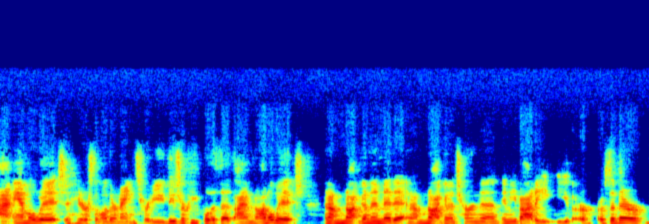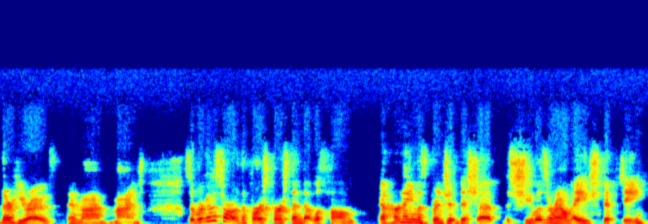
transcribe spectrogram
I am a witch and here are some other names for you. These are people that says I am not a witch and I'm not going to admit it and I'm not going to turn in anybody either. Oh, so they're they're heroes in my mind. So we're going to start with the first person that was hung, and her name is Bridget Bishop. She was around age 50,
